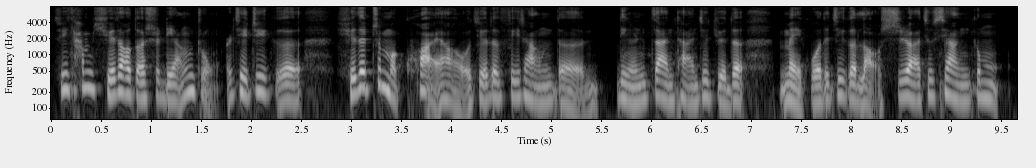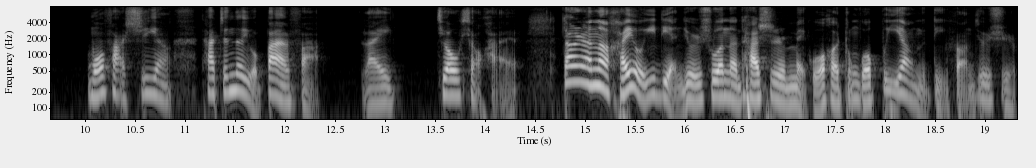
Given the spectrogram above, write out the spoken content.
所以他们学到的是两种，而且这个学的这么快啊，我觉得非常的令人赞叹。就觉得美国的这个老师啊，就像一个魔法师一样，他真的有办法来教小孩。当然了，还有一点就是说呢，它是美国和中国不一样的地方，就是。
